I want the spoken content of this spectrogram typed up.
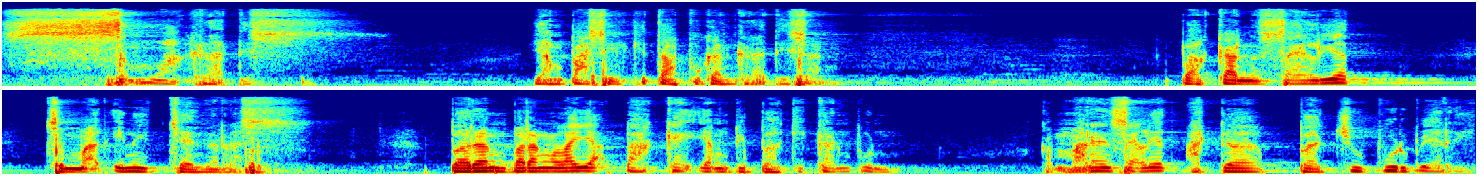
semua gratis. Yang pasti kita bukan gratisan. Bahkan saya lihat jemaat ini generous. Barang-barang layak pakai yang dibagikan pun. Kemarin saya lihat ada baju Burberry.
